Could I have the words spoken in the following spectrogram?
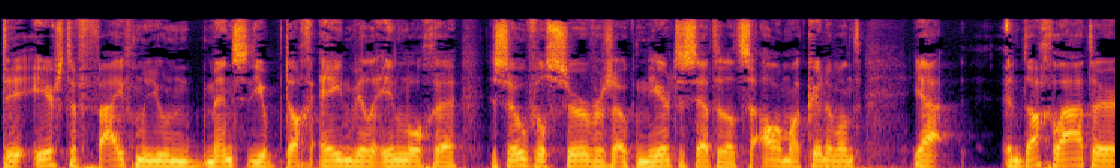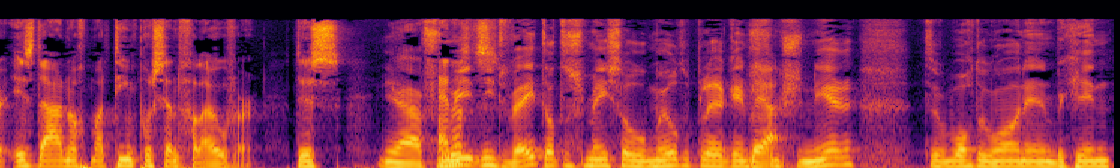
de eerste 5 miljoen mensen die op dag 1 willen inloggen, zoveel servers ook neer te zetten dat ze allemaal kunnen. Want ja, een dag later is daar nog maar 10% van over. Dus, ja, voor wie het niet weet, dat is meestal hoe multiplayer games functioneren. Er wordt gewoon in het begin.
